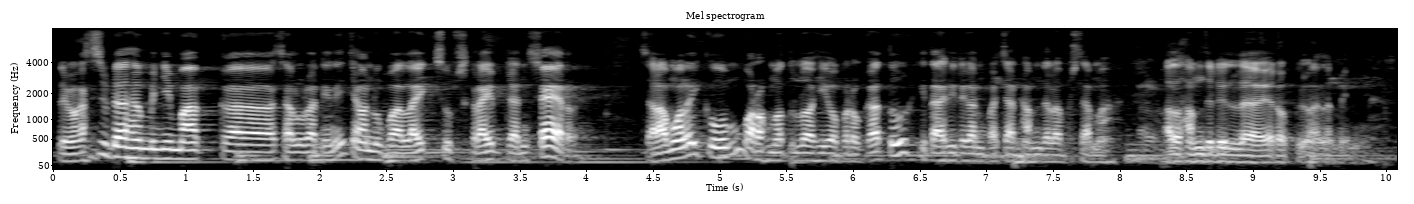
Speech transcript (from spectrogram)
Terima kasih sudah menyimak eh, saluran ini. Jangan lupa like, subscribe, dan share. Assalamualaikum warahmatullahi wabarakatuh. Kita hari dengan bacaan hamdalah bersama. Alhamdulillahirobbilalamin.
